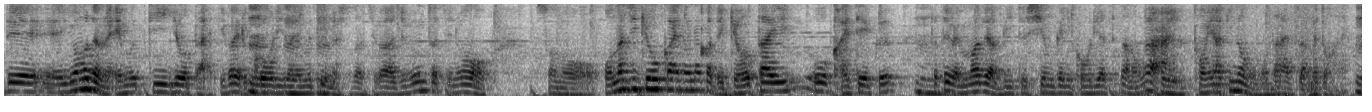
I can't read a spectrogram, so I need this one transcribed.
で今までの MT 業態いわゆる小売りのうん MT の人たちは自分たちのその同じ業界の中で業態を変えていく、うん。例えば今までは B2C 向けに小売りやってたのが、はい。問屋機能も持たないとダメとかね。うん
